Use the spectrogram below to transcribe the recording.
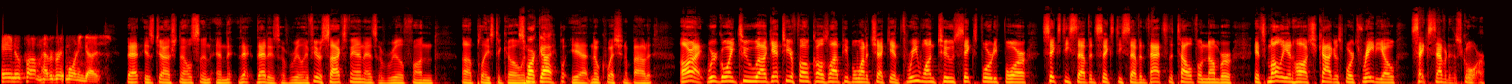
Hey, no problem. Have a great morning, guys. That is Josh Nelson, and that that is a real. If you're a Sox fan, that's a real fun uh, place to go. And- Smart guy. Yeah, no question about it. All right, we're going to uh, get to your phone calls. A lot of people want to check in. 312 644 6767. That's the telephone number. It's Mully and Haugh, Chicago Sports Radio, 670 the score.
